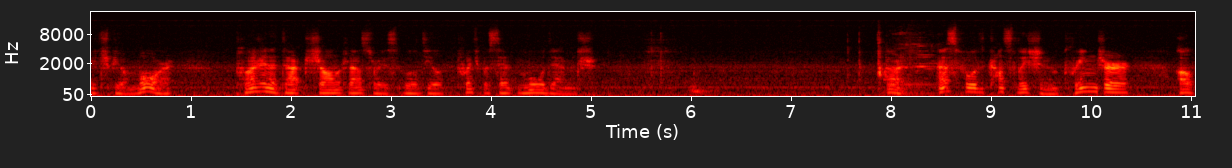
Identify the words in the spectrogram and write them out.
HP or more, plunging attack Charm Class Race will deal 20% more damage. Alright, as for the constellation, Bringer of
